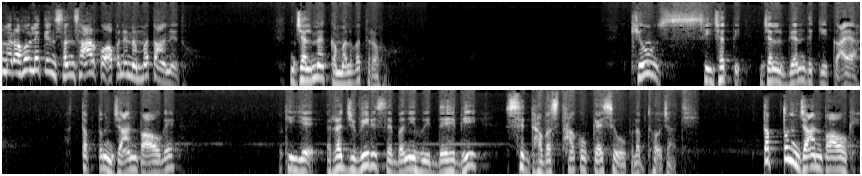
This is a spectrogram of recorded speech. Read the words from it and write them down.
में रहो, लेकिन संसार को अपने में मत आने दो। जल में कमलवत रहो। क्यों सीझती जल व्यंद की काया। तब तुम जान पाओगे कि ये रजवीर से बनी हुई देह भी सिद्धावस्था को कैसे उपलब्ध हो जाती। तब तुम जान पाओगे।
